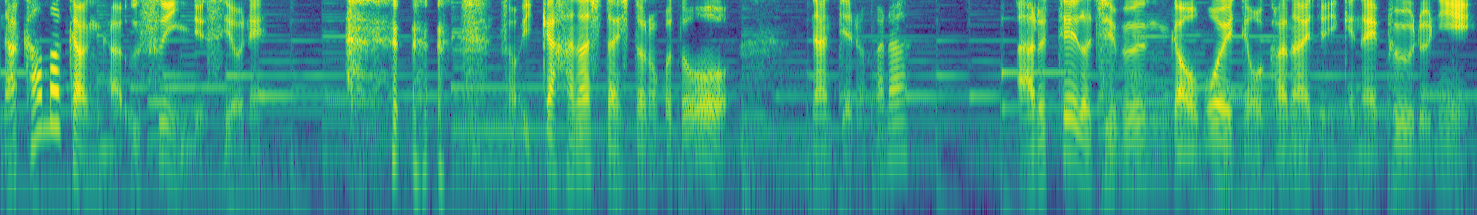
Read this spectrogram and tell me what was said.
仲間感が薄いんですよね。そう、一回話した人のことを、なんていうのかな。ある程度自分が覚えておかないといけないプールに、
